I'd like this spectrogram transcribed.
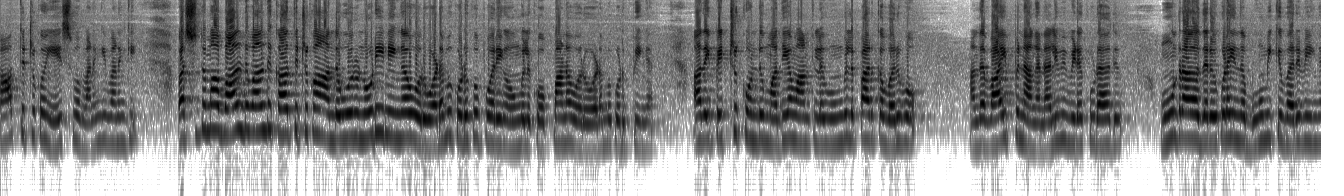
காத்துட்டு இருக்கோம் இயேசுவை வணங்கி வணங்கி. வருஷமாக வாழ்ந்து வாழ்ந்து காத்துட்ருக்கோம். அந்த ஒரு நொடி நீங்கள் ஒரு உடம்பு கொடுக்க போகிறீங்க உங்களுக்கு ஒப்பான ஒரு உடம்பு கொடுப்பீங்க. அதை பெற்றுக்கொண்டு மதிய வானத்தில் உங்களை பார்க்க வருவோம். அந்த வாய்ப்பு நாங்கள் நழுவி விடக்கூடாது. மூன்றாவது தடவை கூட இந்த பூமிக்கு வருவீங்க.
